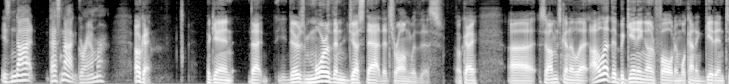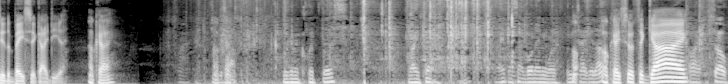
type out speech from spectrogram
Is not. That's not grammar. Okay. Again, that there's more than just that that's wrong with this. Okay. Uh, so I'm just gonna let I'll let the beginning unfold and we'll kind of get into the basic idea. Okay. Check this Okay. out. We're gonna clip this right there. Right, that's not going anywhere. Let me oh, tighten it up. Okay. So it's a guy. All right, so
